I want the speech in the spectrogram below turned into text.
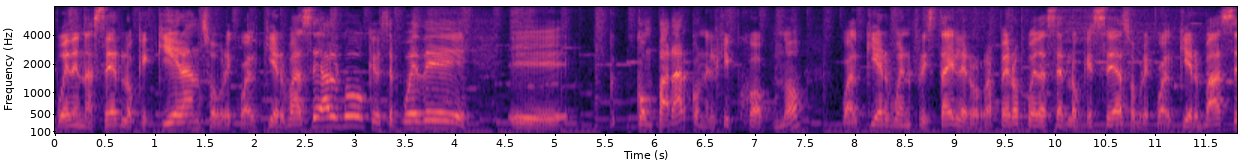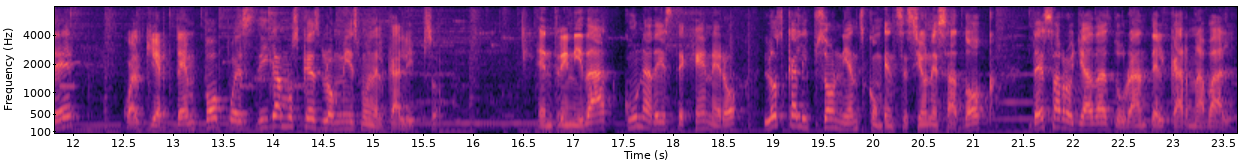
Pueden hacer lo que quieran sobre cualquier base, algo que se puede eh, comparar con el hip hop, ¿no? Cualquier buen freestyler o rapero puede hacer lo que sea sobre cualquier base, cualquier tempo, pues digamos que es lo mismo en el calipso. En Trinidad, cuna de este género, los Calypsonians en sesiones ad hoc desarrolladas durante el carnaval.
